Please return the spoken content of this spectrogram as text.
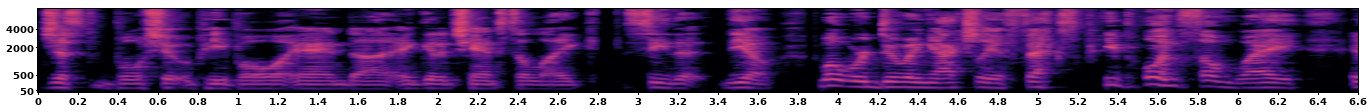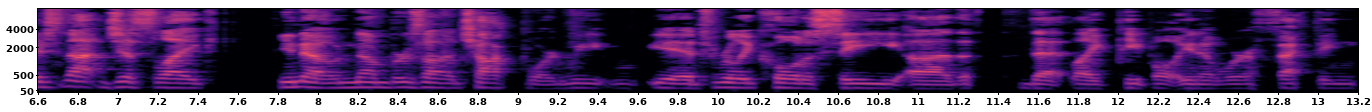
just bullshit with people and uh, and get a chance to like see that you know what we're doing actually affects people in some way. It's not just like you know numbers on a chalkboard. We yeah, it's really cool to see uh, the, that like people you know we're affecting.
